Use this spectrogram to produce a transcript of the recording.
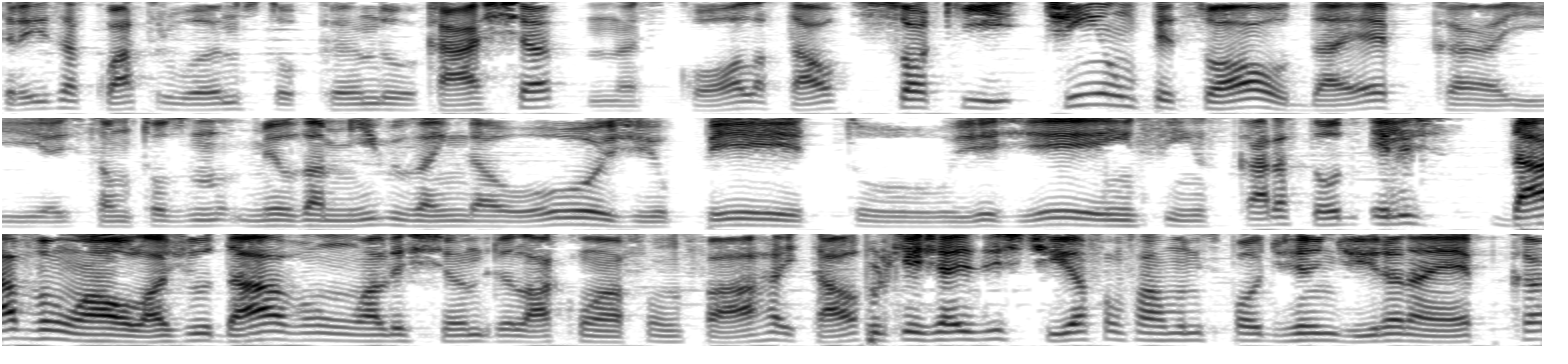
3 a 4 anos tocando caixa na escola tal. Só que tinha um pessoal da época, e são todos meus amigos ainda hoje, o Peto, o GG, enfim, os caras todos, eles davam aula, ajudavam o Alexandre lá com a fanfarra e tal, porque já existia a fanfarra municipal de Jandira na época.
